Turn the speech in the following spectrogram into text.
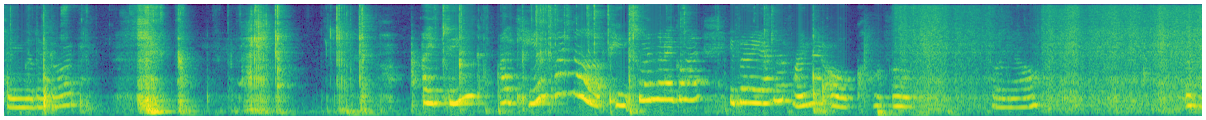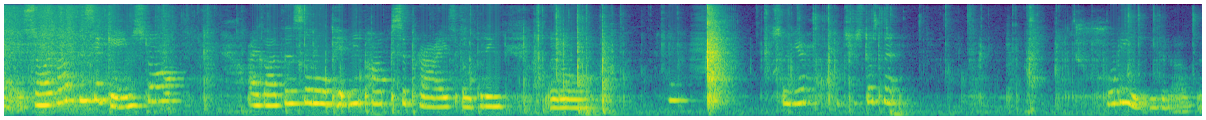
thing that I got. I think I can't find the pink slime that I got. If I ever find it, I'll, I'll tell y'all. Okay, so I got this at GameStop. I got this little Pikmi Pop surprise opening little. So yeah, let's just it. What do you even open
